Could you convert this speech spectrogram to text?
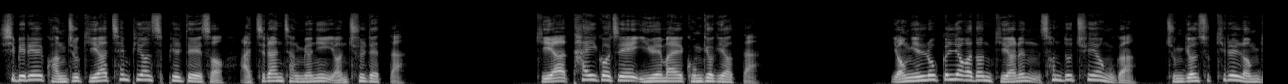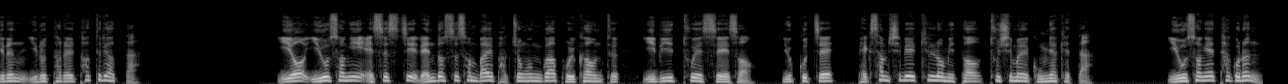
11일 광주 기아 챔피언스 필드에서 아찔한 장면이 연출됐다. 기아 타이거즈의 2회 말 공격이었다. 0-1로 끌려가던 기아는 선두 최영우가 중견수 키를 넘기는 2루타를 터뜨렸다. 이어 이우성이 SSG 랜더스 선발 박종훈과 볼카운트 2B2S에서 6구째 131km 투심을 공략했다. 이우성의 타구는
